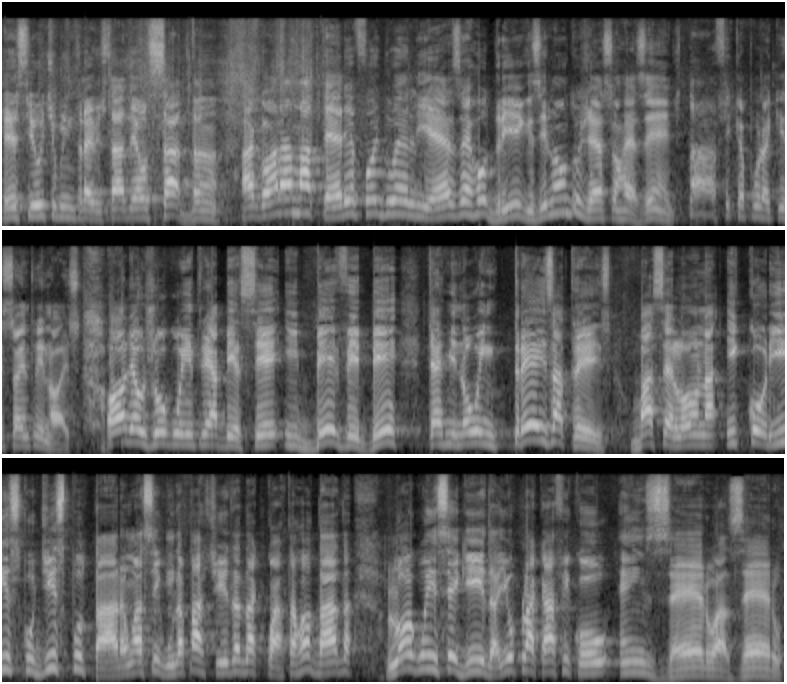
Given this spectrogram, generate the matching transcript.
Esse último entrevistado é o Sadam. Agora a matéria foi do Eliezer Rodrigues e não do Gerson Rezende. Tá, fica por aqui só entre nós. Olha, o jogo entre ABC e BVB terminou em 3 a 3. Barcelona e Corisco disputaram a segunda partida da quarta rodada logo em seguida e o placar ficou em 0 a 0.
